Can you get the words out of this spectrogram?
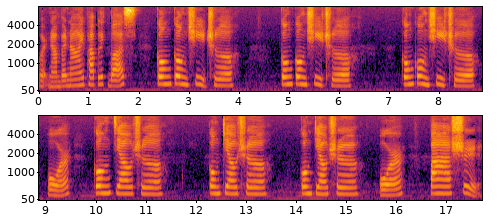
Word number nine public bus 公共汽车公共汽车公共汽车 or 公交车公交车公交车 or 巴士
